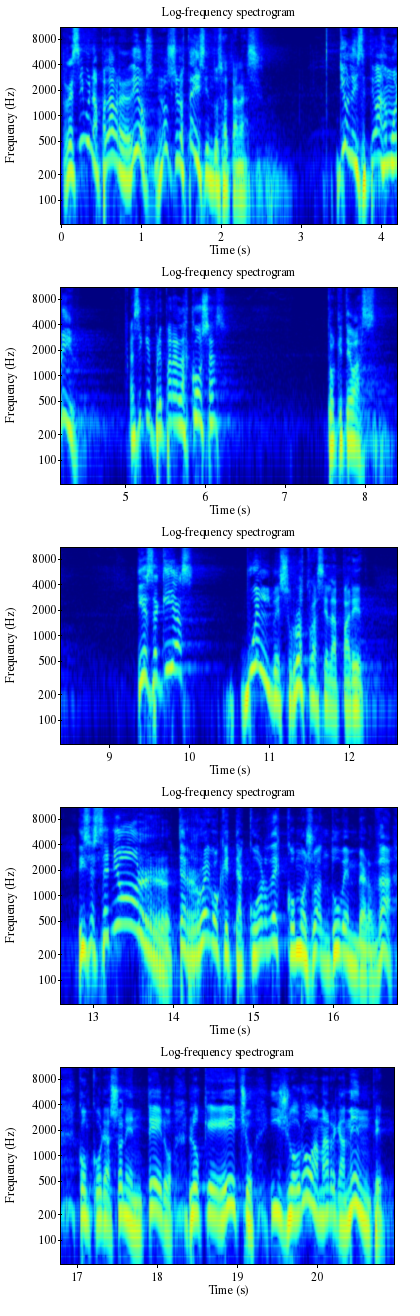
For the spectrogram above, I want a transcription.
recibe una palabra de Dios, no se lo está diciendo Satanás. Dios le dice, te vas a morir, así que prepara las cosas porque te vas. Y Ezequías vuelve su rostro hacia la pared. Dice, Señor, te ruego que te acuerdes cómo yo anduve en verdad, con corazón entero, lo que he hecho, y lloró amargamente.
